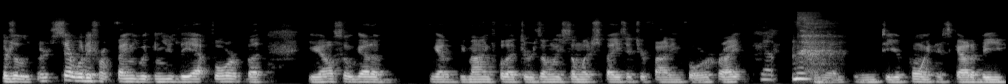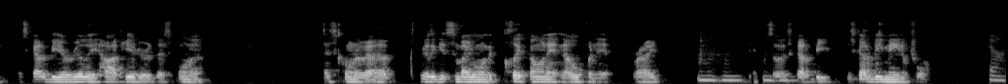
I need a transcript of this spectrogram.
there's a there's several different things we can use the app for, but you also got to you got to be mindful that there's only so much space that you're fighting for, right? Yep. and then and to your point, it's got to be it's got to be a really hot hitter that's going to that's going to uh, really get somebody want to click on it and open it, right? Mm-hmm. So it's got to be it's got to be meaningful. Yeah.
